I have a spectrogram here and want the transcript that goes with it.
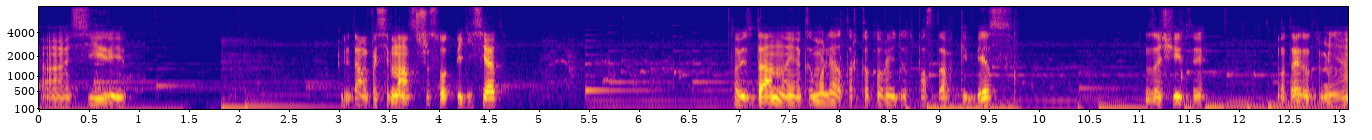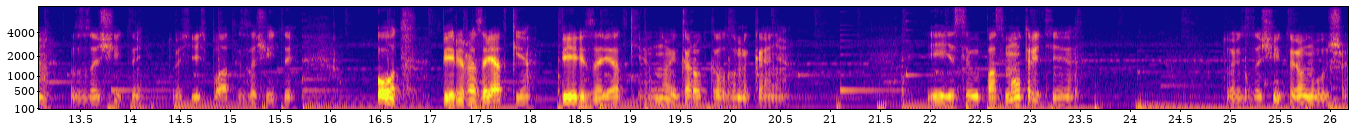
а, серии или там 18650 то есть данный аккумулятор который идет в поставке без защиты вот этот у меня с защитой то есть есть платы защиты от переразрядки, перезарядки, ну и короткого замыкания. И если вы посмотрите, то есть защитой он выше.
